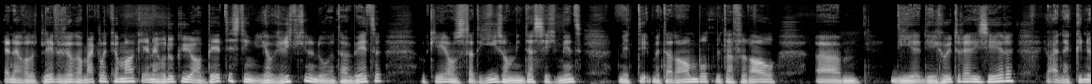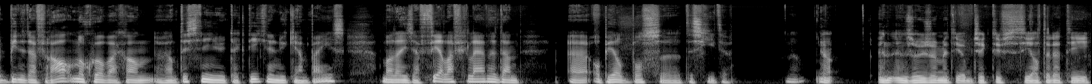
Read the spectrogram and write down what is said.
En dan gaat het leven veel gemakkelijker maken. En dan gaat ook je AB-testing heel gericht kunnen doen. Want dan weten, oké, onze strategie is om in dat segment, met, met dat aanbod, met dat verhaal, um, die, die groei te realiseren. Ja, en dan kun je binnen dat verhaal nog wel wat gaan, gaan testen in je tactieken en je campagnes. Maar dan is dat veel afgeleider dan uh, op heel het bos uh, te schieten. Ja. ja. En, en sowieso met die objectives zie je altijd dat, die,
